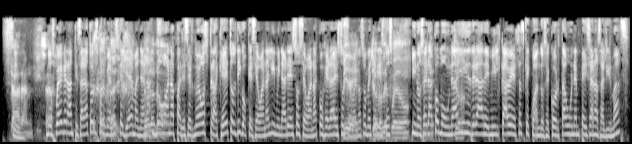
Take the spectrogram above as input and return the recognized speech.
Sí. garantizar. Nos puede garantizar a todos los colombianos que el día de mañana No, no, no, no. van a aparecer nuevos traquetos, digo que se van a eliminar eso, se van a coger a estos, se Mire, van a someter le estos puedo- y no será mire, como una hidra de mil cabezas que cuando se corta una empiezan a salir más.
